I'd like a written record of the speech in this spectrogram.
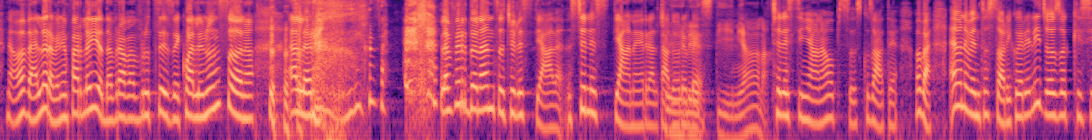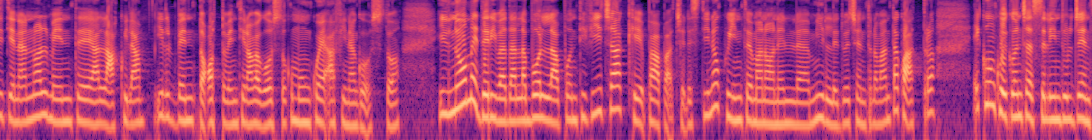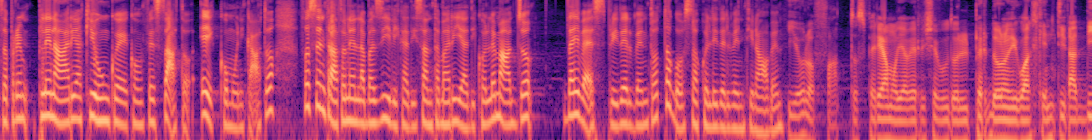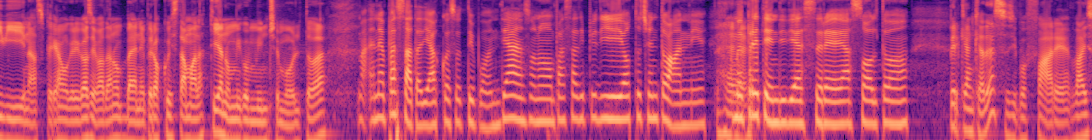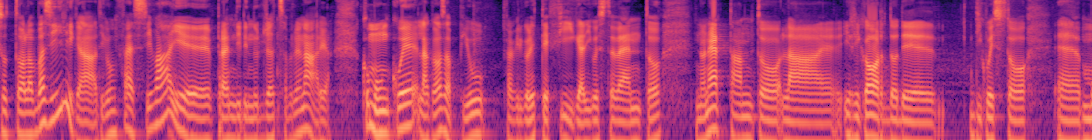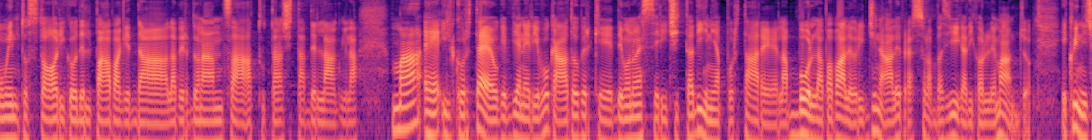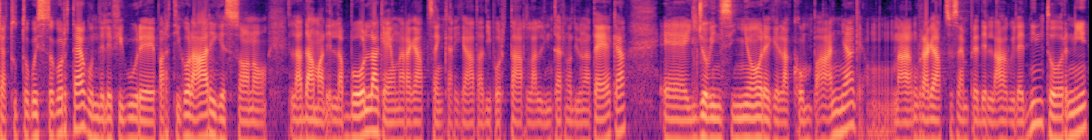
No, vabbè, allora ve ne parlo io da brava abruzzese, quale non sono. Allora, la perdonanza celestiale, celestiana in realtà dovrebbe Celestiniana. Celestiniana, ops, scusate. Vabbè, è un evento storico e religioso che si tiene annualmente all'Aquila, il 28-29 agosto, comunque a fine agosto. Il nome deriva dalla bolla pontificia che Papa Celestino V emanò nel 1294 e con cui concesse l'indulgenza pre- plenaria a chiunque confessato e comunicato fosse entrato nella Basilica di Santa Maria di Collemaggio dai vespri del 28 agosto a quelli del 29. Io l'ho fatto, speriamo di aver ricevuto il perdono di qualche entità divina, speriamo che le cose vadano bene, però questa malattia non mi convince molto, eh. Ma ne è passata di acqua sotto i ponti, eh? Sono passati più di 800 anni. Eh. Come pretendi di essere assolto? Perché anche adesso si può fare, vai sotto alla basilica, ti confessi, vai e prendi l'indulgenza plenaria. Comunque la cosa più tra virgolette, figa di questo evento non è tanto la, il ricordo de, di questo eh, momento storico del Papa che dà la perdonanza a tutta la città dell'Aquila, ma è il corteo che viene rievocato perché devono essere i cittadini a portare la bolla papale originale presso la Basilica di Colle Maggio. E quindi c'è tutto questo corteo con delle figure particolari che sono la Dama della Bolla, che è una ragazza incaricata di portarla all'interno di una teca, eh, il Giovin Signore che l'accompagna, che è una, un ragazzo sempre dell'Aquila e dintorni,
